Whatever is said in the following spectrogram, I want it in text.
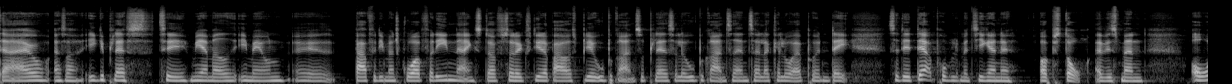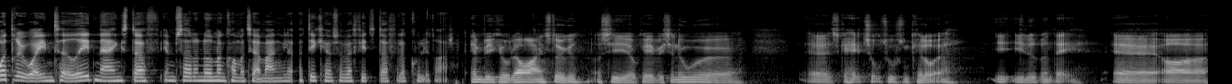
der er jo altså ikke plads til mere mad i maven. Øh, bare fordi man skruer op for det ene næringsstof, så er det ikke fordi, der bare også bliver ubegrænset plads eller ubegrænset antal af kalorier på en dag. Så det er der problematikkerne opstår, at hvis man overdriver indtaget af et næringsstof, jamen så er der noget, man kommer til at mangle, og det kan jo så være fedtstof eller kulhydrat. Jamen vi kan jo lave regnstykket og sige, okay, hvis jeg nu øh, øh skal have 2.000 kalorier i, i løbet af en dag, øh, og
